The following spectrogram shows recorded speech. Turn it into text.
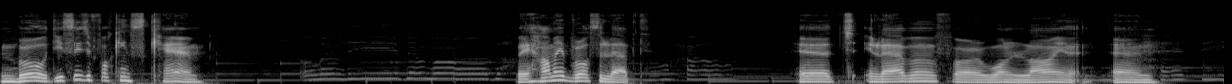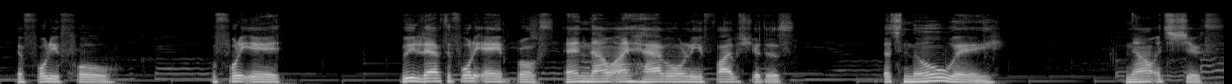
Bro, this is a fucking scam. Wait, how many blocks left? It's 11 for one line and 44, 48. We left 48 blocks and now I have only 5 shooters. That's no way. Now it's 6.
